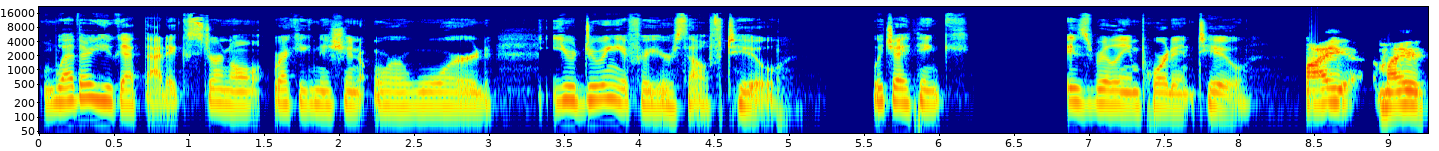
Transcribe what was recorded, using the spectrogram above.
whether you get that external recognition or award, you're doing it for yourself too, which I think is really important too. My my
